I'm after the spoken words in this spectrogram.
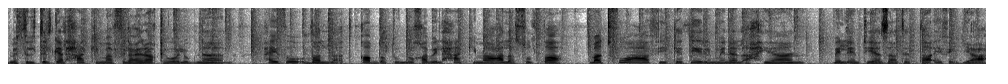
مثل تلك الحاكمة في العراق ولبنان حيث ظلت قبضة النخب الحاكمة على السلطة مدفوعة في كثير من الأحيان بالامتيازات الطائفية.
